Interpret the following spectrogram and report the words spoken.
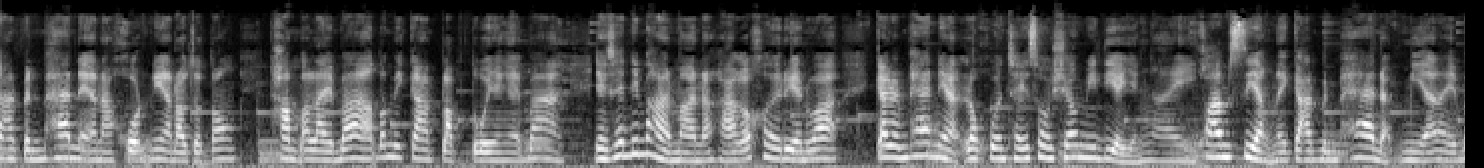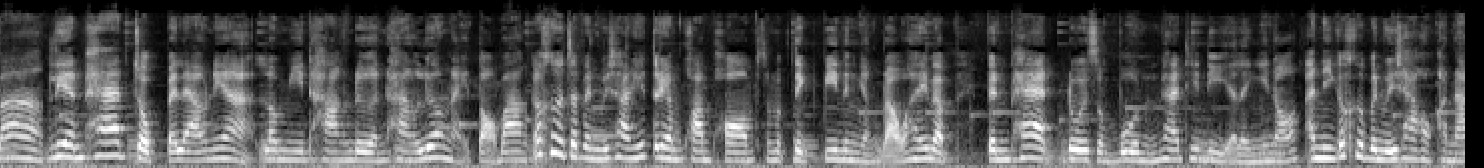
การเป็นแพทย์ในอนาคตเนี่ยเราจะต้องทำอะไรบ้าง ต้องมีการปรับตัวยังไงบ้าง อย่างเช่นที่ผ่านมานะคะ ก็เคยเรียนว่าการเป็นแพทย์เนี่ยเราควรใช้โซเชียลมีเดียยังไง ความเสี่ยงในการเป็นแพทย์มีอะไรบ้าง เรียนแพทย์จบไปแล้วเนี่ยเรามีทางเดินทางเรื่องไหนต่อบ้าง ก็คือจะเป็นวิชาที่เตรียมความพร้อมสำหรับเด็กปีหนึ่งอย่างเราให้แบบเป็นแพทย์โดยสมบูรณ์เป็นแพทย์ที่ดีอะไรอย่างนี้เนาะอันนี้ก็คือเป็นวิชาของคณะ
